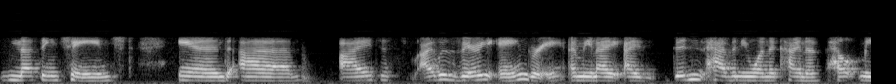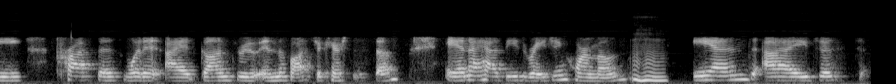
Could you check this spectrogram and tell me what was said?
nothing changed, and um, I just I was very angry. I mean, I, I didn't have anyone to kind of help me process what it I had gone through in the foster care system, and I had these raging hormones, mm-hmm. and I just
